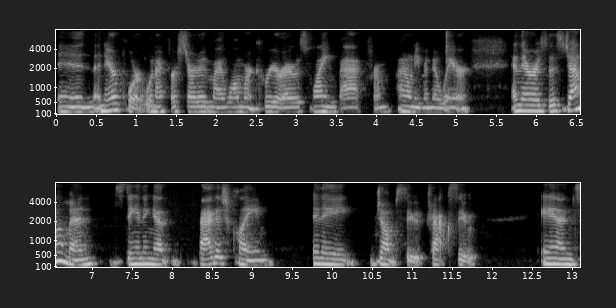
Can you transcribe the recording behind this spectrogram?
in an airport when I first started my Walmart career. I was flying back from I don't even know where. And there was this gentleman standing at baggage claim in a jumpsuit, tracksuit. And,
